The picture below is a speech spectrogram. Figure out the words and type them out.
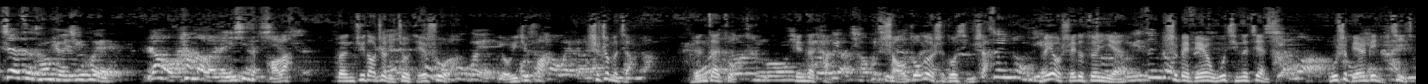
这次同学聚会让我看到了人性的。好了，本剧到这里就结束了。有一句话是这么讲的：人在做，天在看，少做恶事多行善。没有谁的尊严是被别人无情的践踏，不是别人给你计较，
